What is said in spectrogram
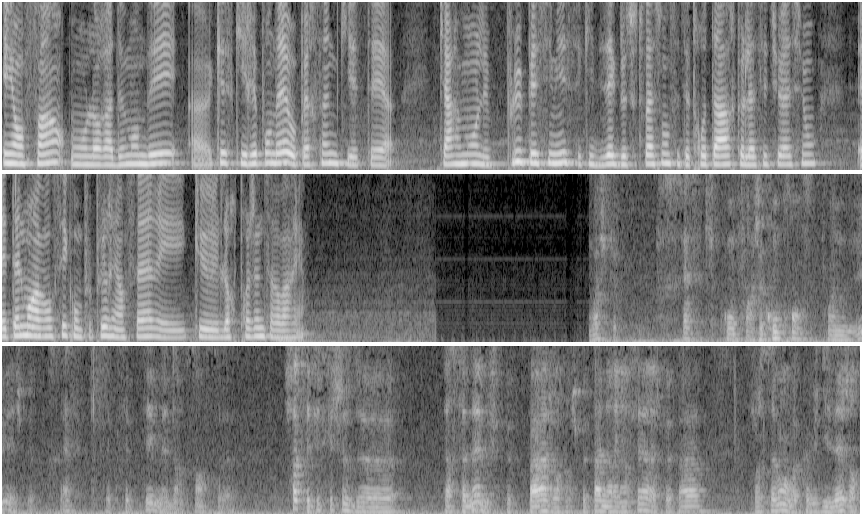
Et enfin, on leur a demandé euh, qu'est-ce qu'ils répondaient aux personnes qui étaient euh, carrément les plus pessimistes et qui disaient que de toute façon c'était trop tard, que la situation est tellement avancée qu'on ne peut plus rien faire et que leur projet ne servent à rien. Moi, je peux presque je comprends ce point de vue et je peux presque l'accepter, mais dans le sens, euh, je crois que c'est plus quelque chose de personnel où je peux pas, genre, je peux pas ne rien faire et je peux pas, justement, moi, comme je disais, genre,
